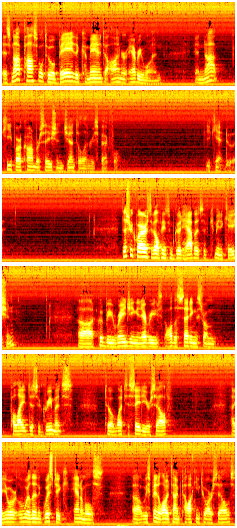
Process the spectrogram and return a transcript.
it's not possible to obey the command to honor everyone and not keep our conversation gentle and respectful. You can't do it. This requires developing some good habits of communication. Uh, could be ranging in every all the settings from polite disagreements to what you say to yourself. Uh, you know, we're, we're, linguistic animals. Uh, we spend a lot of time talking to ourselves.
